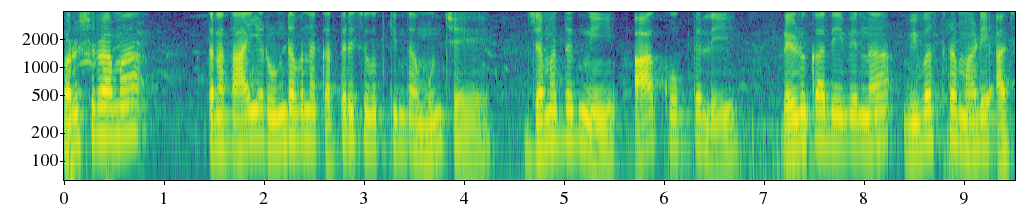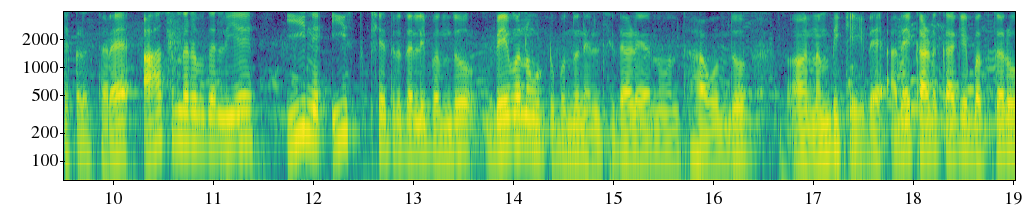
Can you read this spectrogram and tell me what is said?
ಪರಶುರಾಮ ತನ್ನ ತಾಯಿಯ ರುಂಡವನ್ನು ಕತ್ತರಿಸುವುದಕ್ಕಿಂತ ಮುಂಚೆ ಜಮದಗ್ನಿ ಆ ಕೋಪದಲ್ಲಿ ರೇಣುಕಾದೇವಿಯನ್ನು ವಿವಸ್ತ್ರ ಮಾಡಿ ಆಚೆ ಕಳಿಸ್ತಾರೆ. ಆ ಸಂದರ್ಭದಲ್ಲಿಯೇ ಈ ನೆ, ಈ ಕ್ಷೇತ್ರದಲ್ಲಿ ಬಂದು ಬೇವನ ಹುಟ್ಟು ಬಂದು ನೆಲೆಸಿದ್ದಾಳೆ ಅನ್ನುವಂತಹ ಒಂದು ನಂಬಿಕೆ ಇದೆ. ಅದೇ ಕಾರಣಕ್ಕಾಗಿ ಭಕ್ತರು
